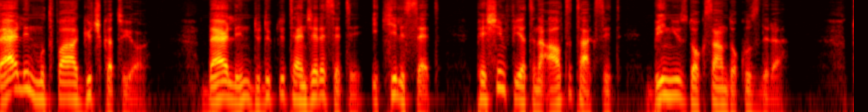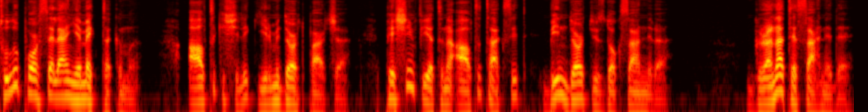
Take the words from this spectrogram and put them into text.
Berlin mutfağa güç katıyor. Berlin düdüklü tencere seti, ikili set. Peşin fiyatına 6 taksit, 1199 lira. Tulu porselen yemek takımı. 6 kişilik 24 parça. Peşin fiyatına 6 taksit, 1490 lira. Granate sahnede.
